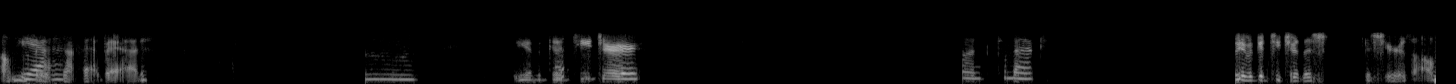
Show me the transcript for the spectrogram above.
Um, he Yeah. said it's not that bad. Um, we have a good teacher. Come on, come back. We have a good teacher this this year is all.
